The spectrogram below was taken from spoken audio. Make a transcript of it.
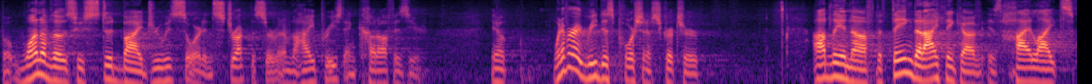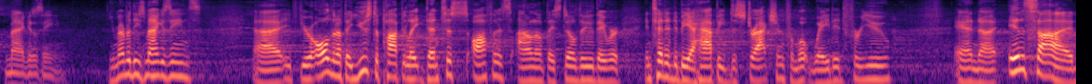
But one of those who stood by drew his sword and struck the servant of the high priest and cut off his ear. You know, whenever I read this portion of scripture, oddly enough, the thing that I think of is Highlights magazine. You remember these magazines? Uh, if you're old enough, they used to populate dentist's office. I don't know if they still do. They were intended to be a happy distraction from what waited for you. And uh, inside,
